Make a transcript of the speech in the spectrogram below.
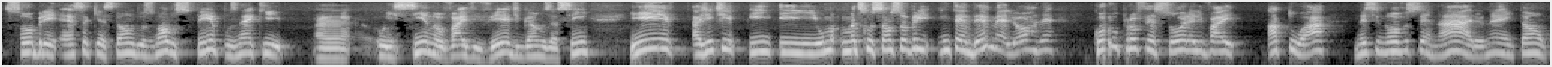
sobre essa questão dos novos tempos, né, que é, o ensino vai viver, digamos assim. E a gente e, e uma, uma discussão sobre entender melhor, né, como o professor ele vai atuar nesse novo cenário, né? Então,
